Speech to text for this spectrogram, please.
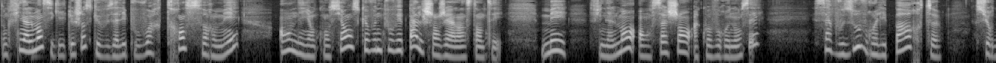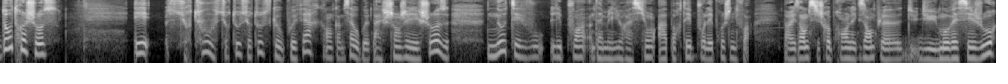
Donc finalement, c'est quelque chose que vous allez pouvoir transformer en ayant conscience que vous ne pouvez pas le changer à l'instant T. Mais finalement, en sachant à quoi vous renoncez, ça vous ouvre les portes sur d'autres choses. Et surtout, surtout, surtout, ce que vous pouvez faire quand comme ça vous pouvez pas changer les choses, notez-vous les points d'amélioration à apporter pour les prochaines fois. Par exemple, si je reprends l'exemple euh, du, mauvais séjour,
